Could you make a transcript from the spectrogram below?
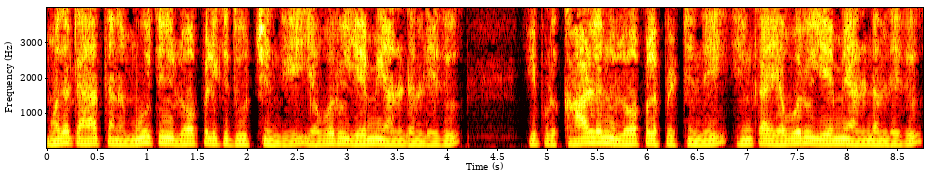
మొదట తన మూతిని లోపలికి దూర్చింది. ఎవ్వరూ ఏమీ అనడం లేదు. ఇప్పుడు కాళ్ళను లోపల పెట్టింది. ఇంకా ఎవ్వరూ ఏమీ అనడం లేదు.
